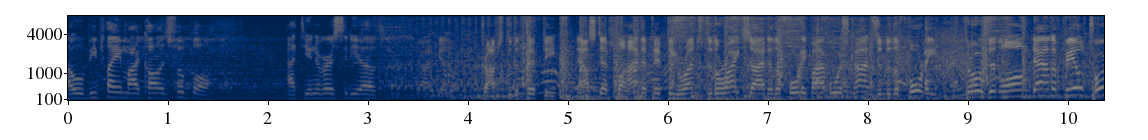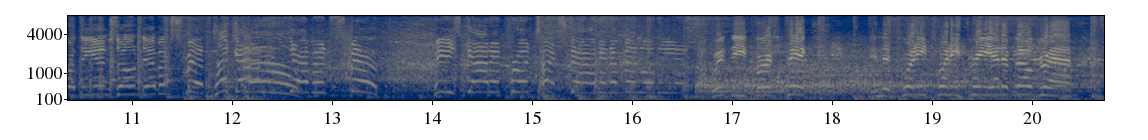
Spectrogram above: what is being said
I will be playing my college football at the University of. Drops to the 50. Now steps behind the 50. Runs to the right side of the 45 of Wisconsin to the 40. Throws it long down the field toward the end zone. Devin Smith. Touchdown! Devin Smith. He's got it for a touchdown in the middle of the end zone. With the first pick in the 2023 NFL Draft.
